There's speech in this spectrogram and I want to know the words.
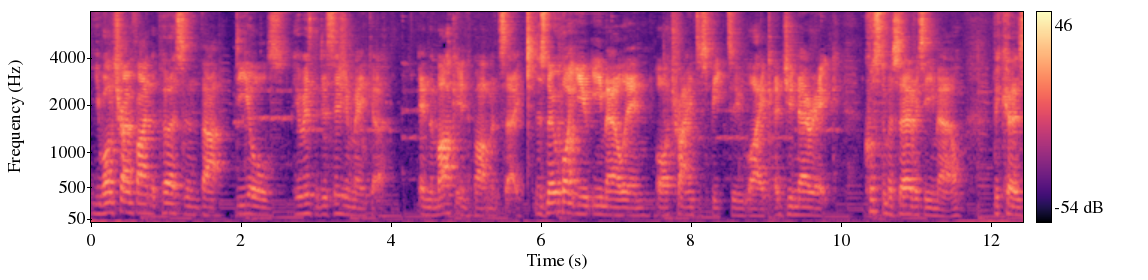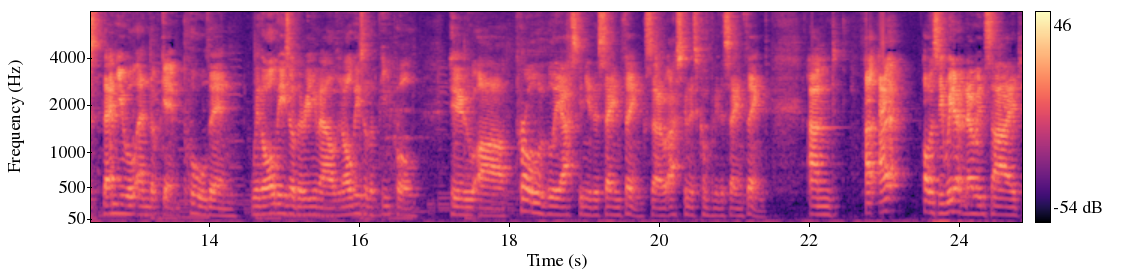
You want to try and find the person that deals, who is the decision maker in the marketing department, say. There's no point you emailing or trying to speak to like a generic customer service email because then you will end up getting pulled in with all these other emails and all these other people who are probably asking you the same thing. So asking this company the same thing. And I, I obviously we don't know inside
